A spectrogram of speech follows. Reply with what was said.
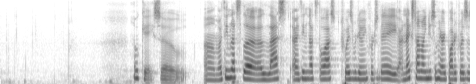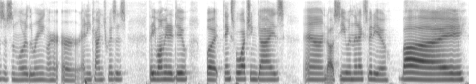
Okay, so um, I think that's the last. I think that's the last quiz we're doing for today. Uh, next time I can do some Harry Potter quizzes or some Lord of the Ring or or any kind of quizzes that you want me to do. But thanks for watching, guys, and I'll see you in the next video. Bye.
